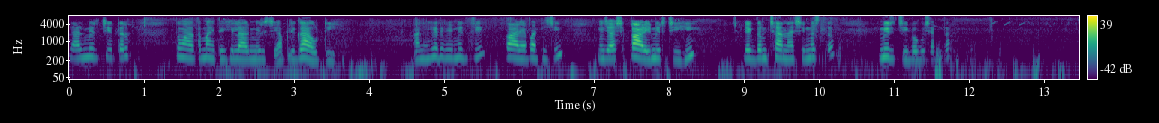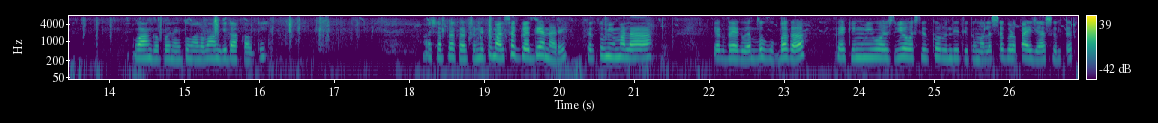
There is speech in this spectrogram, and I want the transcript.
लाल मिरची तर तुम्हाला तर माहिती आहे की लाल मिरची आपली गावठी. आणि हिरवी मिरची काळ्या पाठीची म्हणजे अशी काळी मिरची ही. एकदम छान अशी मस्त मिरची बघू शकता. वांग पण आहे तुम्हाला वांगी दाखवते. अशा प्रकारचं मी तुम्हाला सगळं देणार आहे. तर तुम्ही मला एकदा एकदा बघू बघा. पॅकिंग मी व्यवस्थित करून देते तुम्हाला. सगळं पाहिजे असेल तर.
